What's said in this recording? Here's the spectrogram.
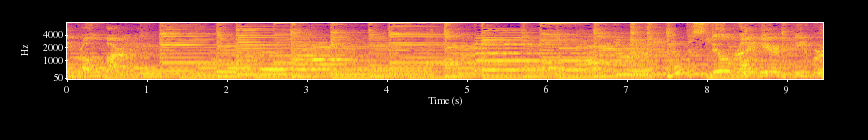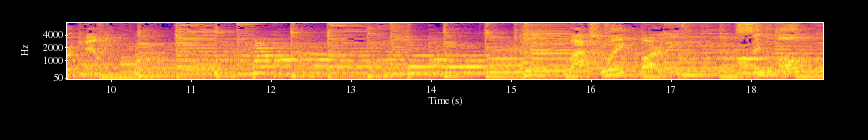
malt barley. Distilled right here in Peterborough County. Black's White Barley, single malt,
